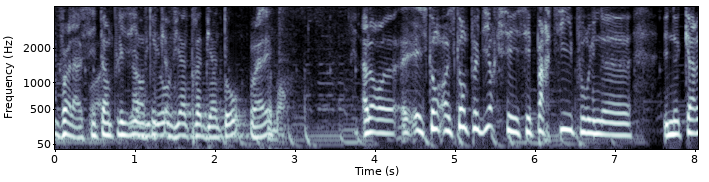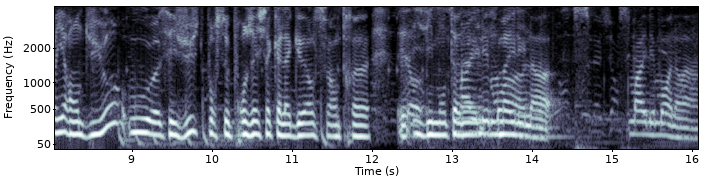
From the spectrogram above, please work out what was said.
Voilà, c'est un plaisir La en tout cas. vient très bientôt, c'est bon. Alors, euh, est-ce qu'on est qu'on peut dire que c'est parti pour une, euh, une carrière en duo ou c'est juste pour ce projet Chakala Girls entre Easy Montana et Smiley Smiley? Et moi, on a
